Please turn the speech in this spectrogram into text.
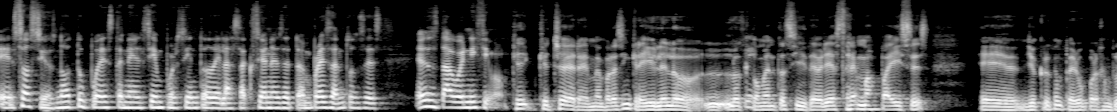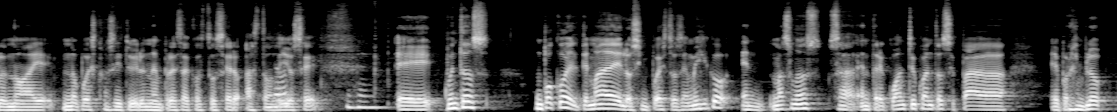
eh, socios, ¿no? Tú puedes tener el 100% de las acciones de tu empresa, entonces eso está buenísimo. Qué, chévere, me parece increíble lo, lo que comentas y debería estar en más países. Eh, yo creo que en Perú, por ejemplo, no, hay, no puedes constituir una empresa a costo cero, hasta donde yo sé. Eh, cuéntanos un poco del tema de los impuestos. En México, en, más o menos, o sea, ¿entre cuánto y cuánto se paga? Eh, por ejemplo,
